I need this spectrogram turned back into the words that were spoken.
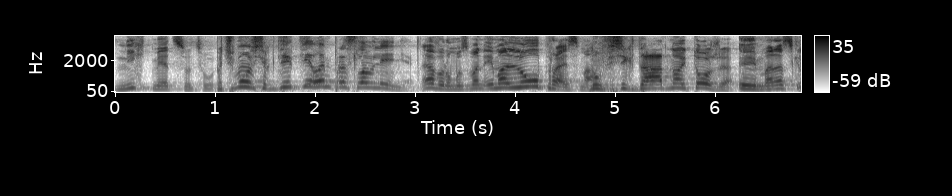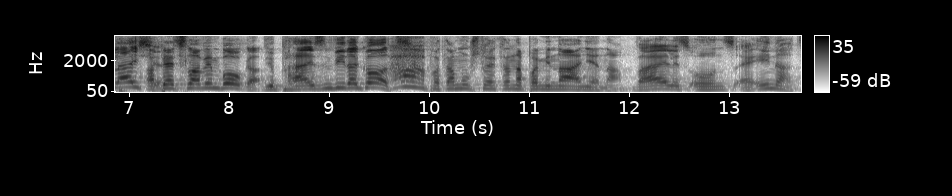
nicht mehr zu tun. Почему мы все где делаем прославление? Ja, warum muss man immer Lobpreis Ну, machen? всегда одно и то же. Immer das Gleiche. Опять славим Бога. Wir preisen wieder Gott, А, потому что это напоминание нам. weil es uns erinnert.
